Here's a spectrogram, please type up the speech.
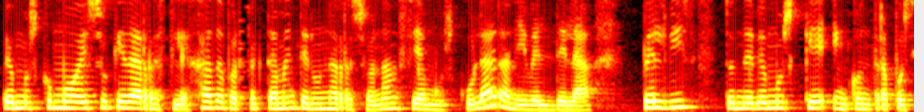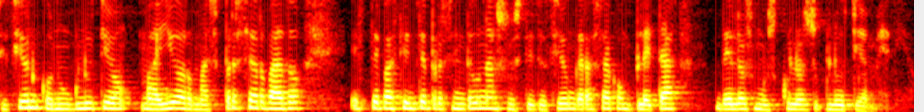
vemos cómo eso queda reflejado perfectamente en una resonancia muscular a nivel de la pelvis, donde vemos que en contraposición con un glúteo mayor más preservado, este paciente presenta una sustitución grasa completa de los músculos glúteo medio.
